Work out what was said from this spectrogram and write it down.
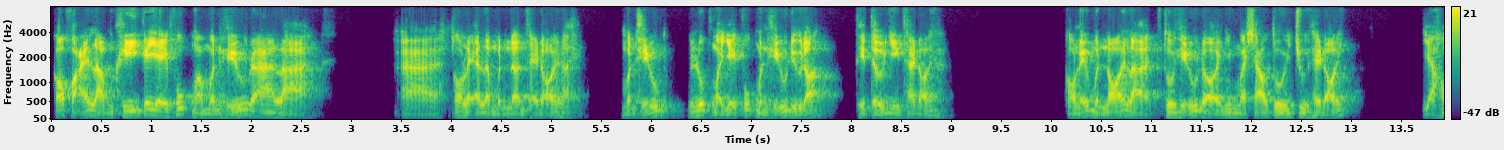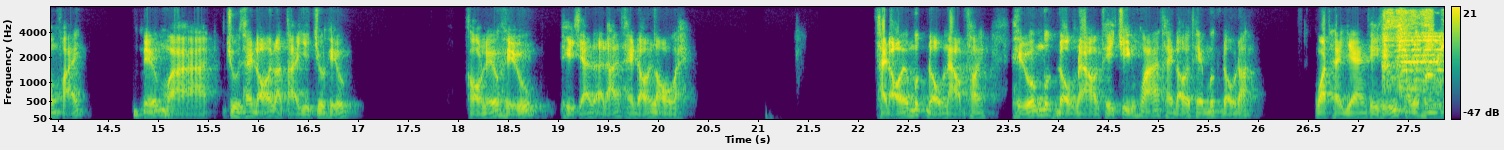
có phải là khi cái giây phút mà mình hiểu ra là à có lẽ là mình nên thay đổi rồi. Mình hiểu lúc mà giây phút mình hiểu điều đó thì tự nhiên thay đổi à? Còn nếu mình nói là tôi hiểu rồi nhưng mà sao tôi chưa thay đổi? Dạ không phải. Nếu mà chưa thay đổi là tại vì chưa hiểu. Còn nếu hiểu thì sẽ đã, đã thay đổi lâu rồi. Thay đổi ở mức độ nào thôi. Hiểu ở mức độ nào thì chuyển hóa thay đổi theo mức độ đó. Qua thời gian thì hiểu sâu hơn.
